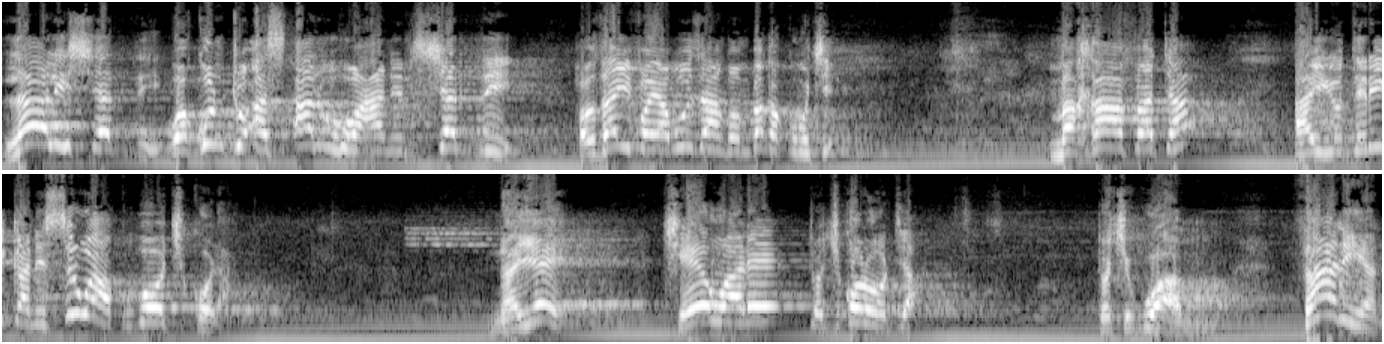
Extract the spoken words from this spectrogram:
la lisharri wakuntu asaluhu ani lsharri hudhaifa yabuzanga omubaka ku buki. Makhafata anyudhirikani sirwakuba okikola. Naye kyewale tokikola otya? Tokigwamu. Thaniyan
